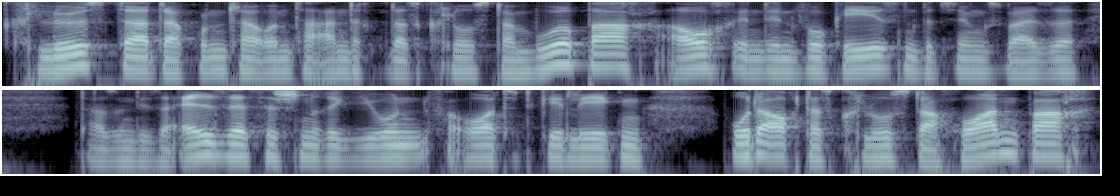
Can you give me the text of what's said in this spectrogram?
Klöster, darunter unter anderem das Kloster Murbach, auch in den Vogesen beziehungsweise da so in dieser elsässischen Region verortet gelegen, oder auch das Kloster Hornbach,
